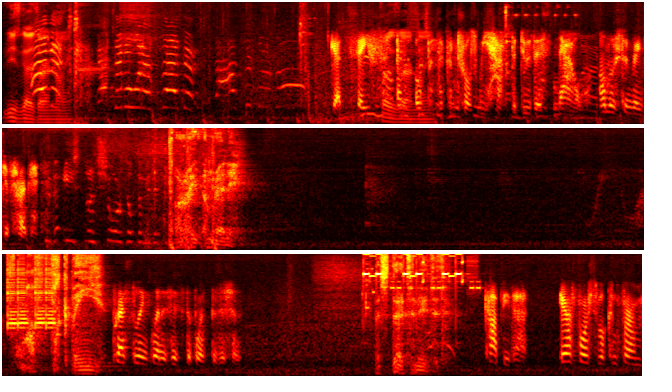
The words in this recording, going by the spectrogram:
These guys are annoying. Get safe Those and open the controls. We have to do this now. Almost in range of target. To the eastern shores of the Mediterranean. All right, I'm ready. Oh, fuck me. Press link when it hits the fourth position. It's detonated. Copy that. Air Force will confirm.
